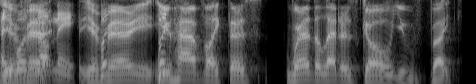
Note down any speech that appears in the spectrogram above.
It You're was very, not me. You're But- very. but- you have like there's where the letters go. You've like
